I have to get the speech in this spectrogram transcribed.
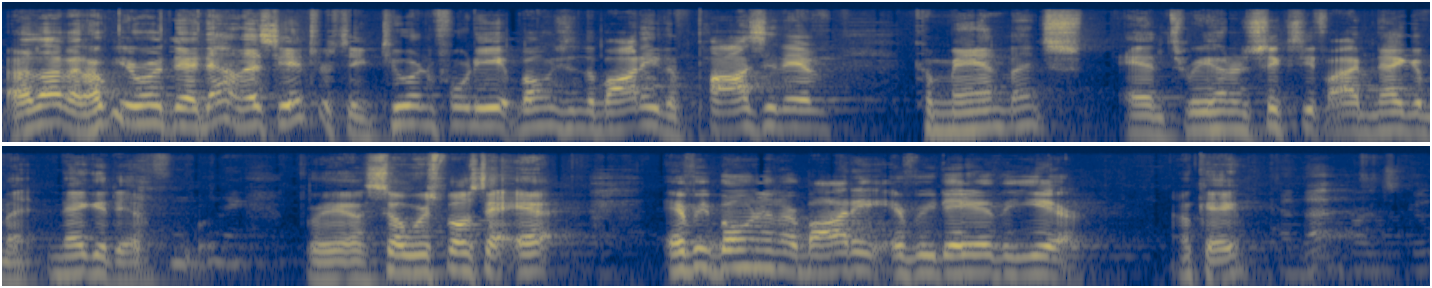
I love it. I hope you wrote that down. That's interesting. 248 bones in the body, the positive commandments, and 365 negative. negative. So we're supposed to, every bone in our body, every day of the year. Okay, And that part's good.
